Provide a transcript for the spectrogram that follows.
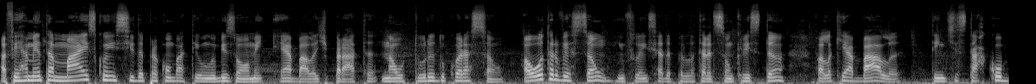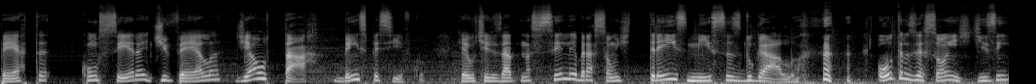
A ferramenta mais conhecida para combater um lobisomem é a bala de prata na altura do coração. A outra versão, influenciada pela tradição cristã, fala que a bala tem de estar coberta com cera de vela de altar, bem específico que é utilizado na celebração de três missas do galo. Outras versões dizem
